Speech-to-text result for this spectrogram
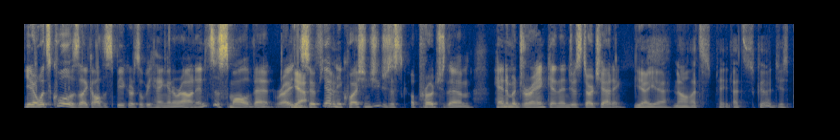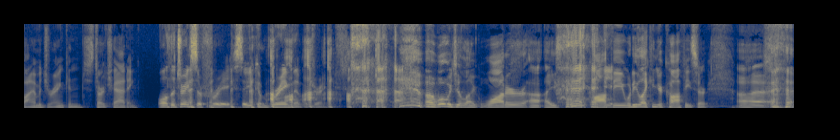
you know what's cool is like all the speakers will be hanging around and it's a small event right? Yeah. So if you have yeah. any questions you can just approach them hand them a drink and then just start chatting. Yeah yeah. No that's hey that's good. Just buy them a drink and start chatting well, the drinks are free, so you can bring them a drink. uh, what would you like? Water, uh, iced tea, coffee? What do you like in your coffee, sir? Uh,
